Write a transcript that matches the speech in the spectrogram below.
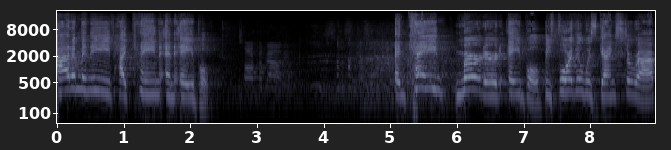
Adam and Eve had Cain and Abel. Talk about it. And Cain murdered Abel before there was gangster rap,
